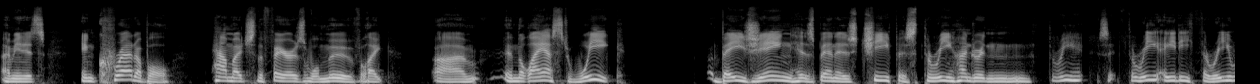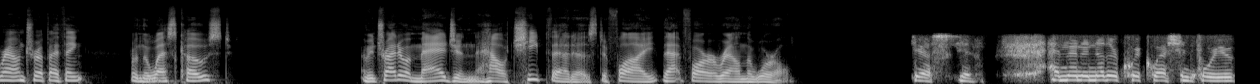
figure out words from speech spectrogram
I mean, it's incredible how much the fares will move. Like um, in the last week, Beijing has been as cheap as 303 is it 383 round trip I think from the west coast. I mean try to imagine how cheap that is to fly that far around the world. Yes, yeah. And then another quick question for you.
